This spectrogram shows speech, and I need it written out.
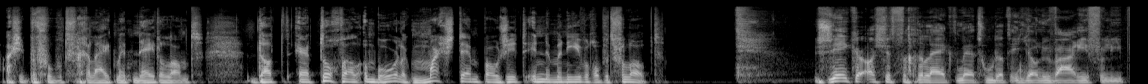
als je het bijvoorbeeld vergelijkt met Nederland, dat er toch wel een behoorlijk marstempo zit in de manier waarop het verloopt? Zeker als je het vergelijkt met hoe dat in januari verliep.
